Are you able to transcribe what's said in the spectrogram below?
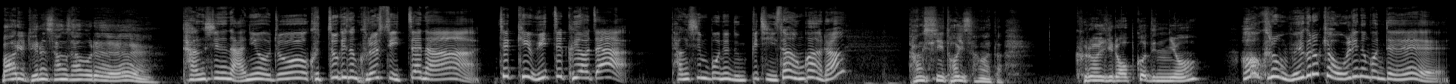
말이 되는 상상을 해. 당신은 아니어도 그쪽에선 그럴 수 있잖아. 특히 윗집 그 여자. 당신 보는 눈빛이 이상한 거 알아? 당신이 더 이상하다. 그럴 일 없거든요. 아, 그럼 왜 그렇게 어울리는 건데?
